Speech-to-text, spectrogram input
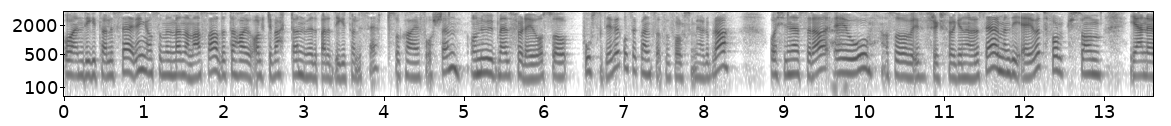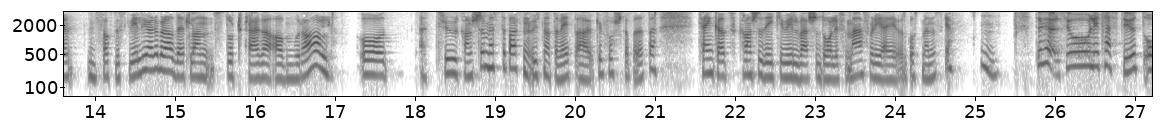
og en digitalisering. Og som en venn av meg sa, dette har jo alltid vært der, nå er det bare digitalisert. Så hva er forskjellen? Og nå medfører det jo også positive konsekvenser for folk som gjør det bra. Og kinesere er jo, altså i frykt for å generalisere, men de er jo et folk som gjerne faktisk vil gjøre det bra. Det er et land stort prega av moral. Og jeg tror kanskje mesteparten, uten at jeg vet, jeg har jo ikke forska på dette, tenker at kanskje det ikke vil være så dårlig for meg, fordi jeg er jo et godt menneske. Mm. Det høres jo litt heftig ut å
